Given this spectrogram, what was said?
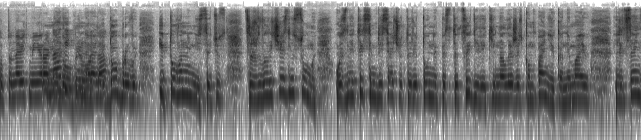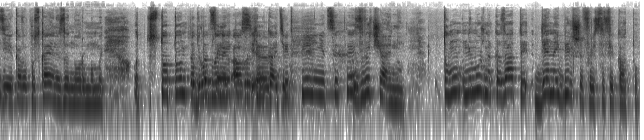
Тобто навіть мінеральне Навіть добрива, мінеральні так? добриви, і то вони містять. Ось Це ж величезні суми. Ось знайти 74 тонни пестицидів, які належать компанії, яка не має ліцензії, яка випускає не за нормами. От 100 тонн Тобто підроблених е, агрохімікатів. підпільні цехи? Звичайно. Тому не можна казати, де найбільше фальсифікату.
